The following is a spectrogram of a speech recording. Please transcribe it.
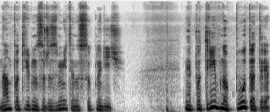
нам потрібно зрозуміти наступну річ: не потрібно путати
